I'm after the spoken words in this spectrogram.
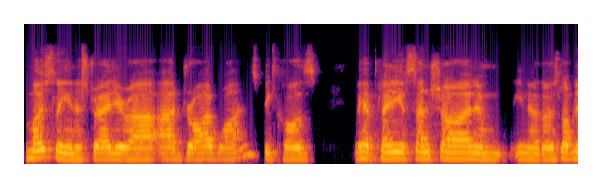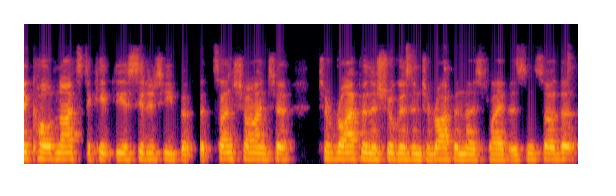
mostly in Australia are, are dry wines because we have plenty of sunshine and you know those lovely cold nights to keep the acidity but but sunshine to to ripen the sugars and to ripen those flavors. And so the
